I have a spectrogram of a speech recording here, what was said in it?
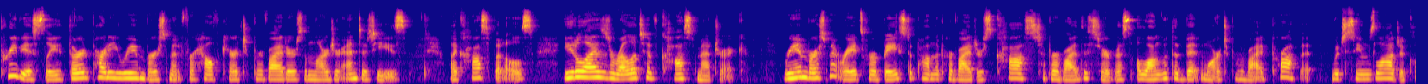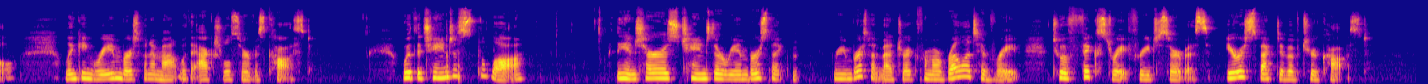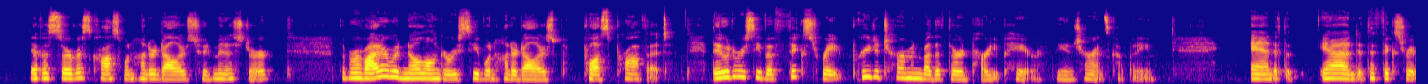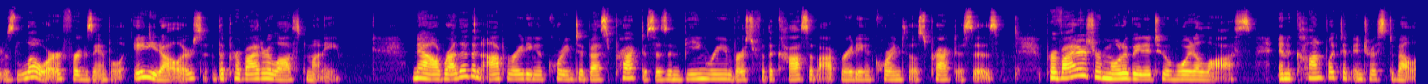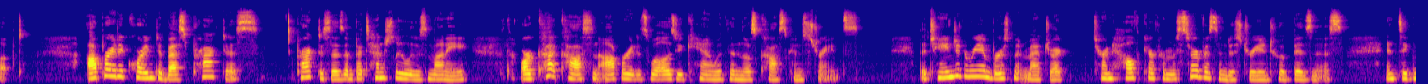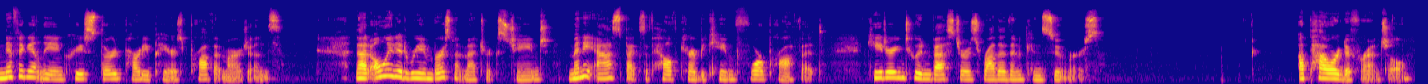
Previously, third party reimbursement for healthcare to providers and larger entities, like hospitals, utilized a relative cost metric. Reimbursement rates were based upon the provider's cost to provide the service, along with a bit more to provide profit, which seems logical, linking reimbursement amount with actual service cost. With the changes to the law, the insurers changed their reimbursement reimbursement metric from a relative rate to a fixed rate for each service, irrespective of true cost. If a service costs $100 to administer, the provider would no longer receive $100 plus profit. They would receive a fixed rate predetermined by the third party payer, the insurance company. And if the and if the fixed rate was lower, for example, $80, the provider lost money. Now, rather than operating according to best practices and being reimbursed for the cost of operating according to those practices, providers were motivated to avoid a loss, and a conflict of interest developed. Operate according to best practice practices and potentially lose money, or cut costs and operate as well as you can within those cost constraints. The change in reimbursement metric turned healthcare from a service industry into a business and significantly increased third party payers' profit margins. Not only did reimbursement metrics change, many aspects of healthcare became for profit, catering to investors rather than consumers. A power differential.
